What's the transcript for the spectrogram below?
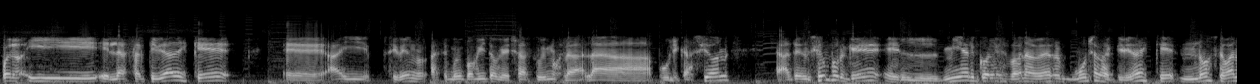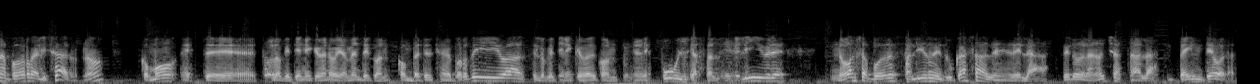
Bueno, y las actividades que eh, hay, si bien hace muy poquito que ya subimos la, publicación, atención porque el miércoles van a haber muchas actividades que no se van a poder realizar, ¿no? Como este, todo lo que tiene que ver obviamente con competencias deportivas, lo que tiene que ver con reuniones públicas al aire libre. No vas a poder salir de tu casa desde las 0 de la noche hasta las 20 horas.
